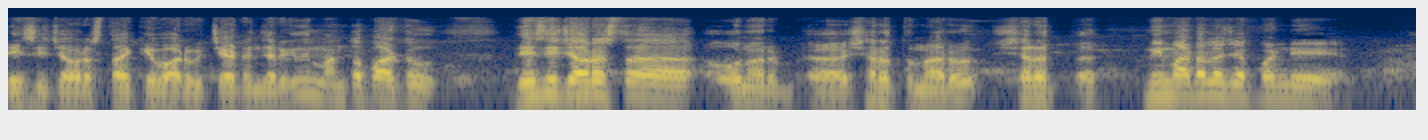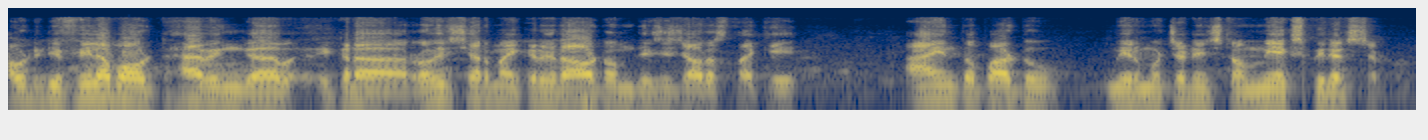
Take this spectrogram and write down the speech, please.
దేశీ చౌరస్తాకి వారు చేయడం జరిగింది. మనతో పాటు దేశీ చౌరస్తా ఓనర్ శరత్ ఉన్నారు. శరత్ మీ మాటలో చెప్పండి how do you feel about having ఇక్కడ రోహిత్ శర్మ ఇక్కడికి రావడం దేశీ చౌరస్తాకి ఆయనతో పాటు మీరు ముచ్చటించడం మీ ఎక్స్పీరియన్స్ చెప్పండి.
